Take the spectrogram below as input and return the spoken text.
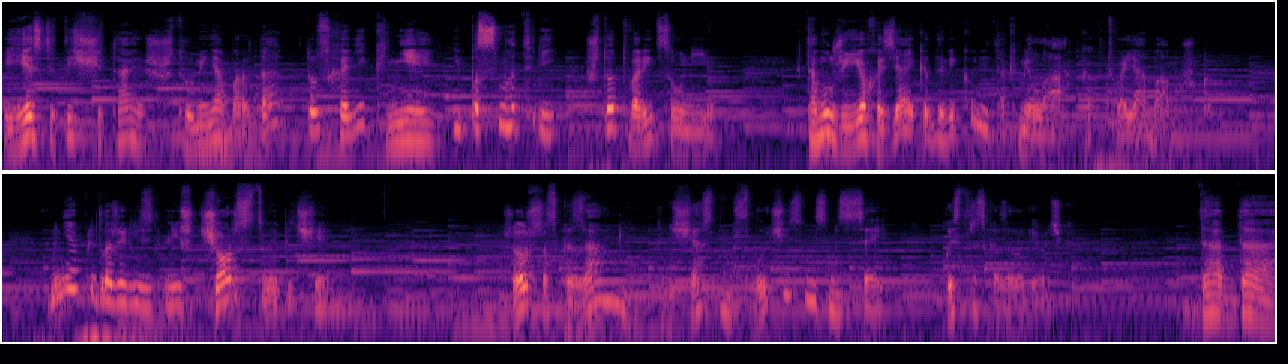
И если ты считаешь, что у меня бардак, то сходи к ней и посмотри, что творится у нее. К тому же ее хозяйка далеко не так мила, как твоя бабушка. Мне предложили лишь черствое печенье. Джордж рассказал мне о несчастном случае с мисс Миссей, быстро сказала девочка. Да-да,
